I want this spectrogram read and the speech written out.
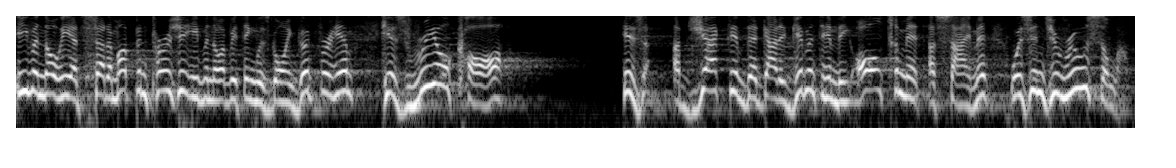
Even though he had set him up in Persia, even though everything was going good for him, his real call, his objective that God had given to him, the ultimate assignment, was in Jerusalem.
